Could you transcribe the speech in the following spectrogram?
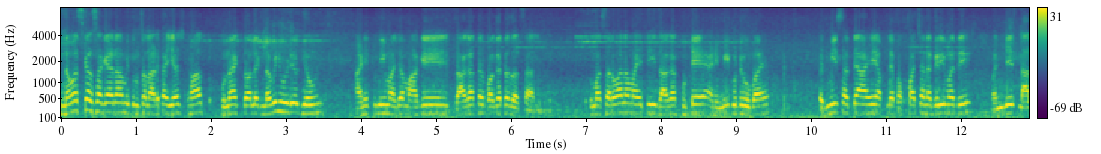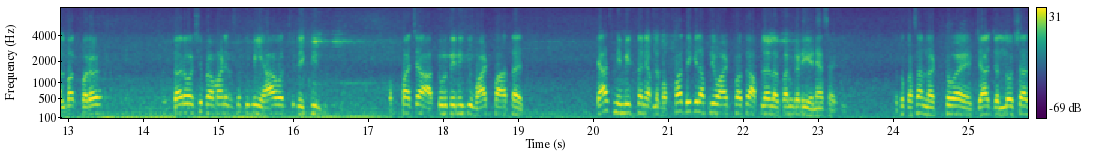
नमस्कार सगळ्यांना. मी तुमचा लाडका यश. भाग पुन्हा एकदा एक नवीन व्हिडिओ घेऊन आणि तुम्ही माझ्या मागे जागा तर बघतच असाल. तुम्हाला सर्वांना माहिती जागा कुठे आहे आणि मी कुठे उभा आहे. तर मी सध्या आहे आपल्या बप्पाच्या नगरीमध्ये म्हणजेच लालबाग परळ. दरवर्षीप्रमाणे जसं तुम्ही ह्या वर्षी देखील बप्पाच्या आतुरतेने जी वाट पाहतायत त्याच निमित्ताने आपल्या बप्पा देखील आपली वाट पाहतो आपल्या लोकांकडे येण्यासाठी. तो कसा नटतोय ज्या जल्लोषात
